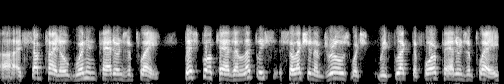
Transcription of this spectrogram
Uh, it's subtitled Winning Patterns of Play. This book has a lengthy selection of drills which reflect the four patterns of play,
